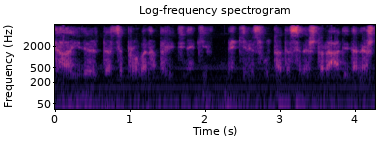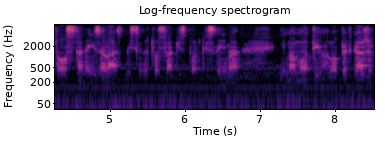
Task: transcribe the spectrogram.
da ide, da se proba napraviti neki, neki rezultat, da se nešto radi, da nešto ostane iza vas. Mislim da to svaki sportista ima, ima motiv, ali opet kažem,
